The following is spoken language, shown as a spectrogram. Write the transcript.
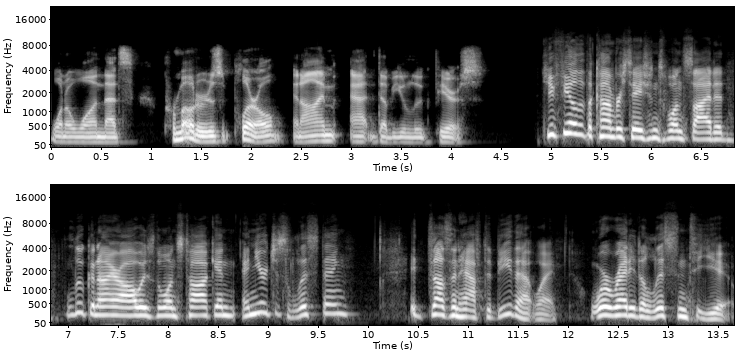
101. That's promoters plural, and I'm at W Luke Pierce. Do you feel that the conversation's one sided? Luke and I are always the ones talking, and you're just listening? It doesn't have to be that way. We're ready to listen to you.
